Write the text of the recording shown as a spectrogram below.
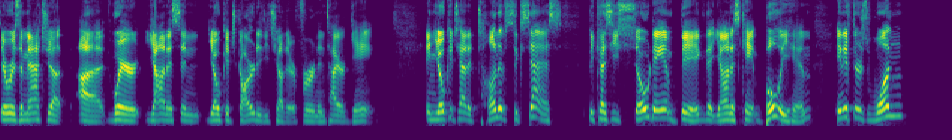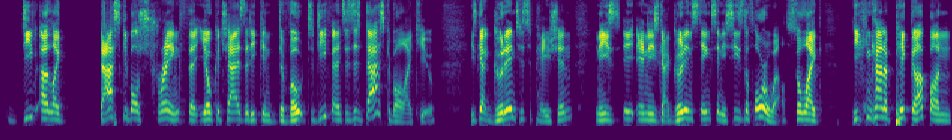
there was a matchup uh, where Giannis and Jokic guarded each other for an entire game. And Jokic had a ton of success because he's so damn big that Giannis can't bully him. And if there's one deep, uh, like basketball strength that Jokic has that he can devote to defense is his basketball IQ. He's got good anticipation and he's and he's got good instincts and he sees the floor well. So like he can kind of pick up on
